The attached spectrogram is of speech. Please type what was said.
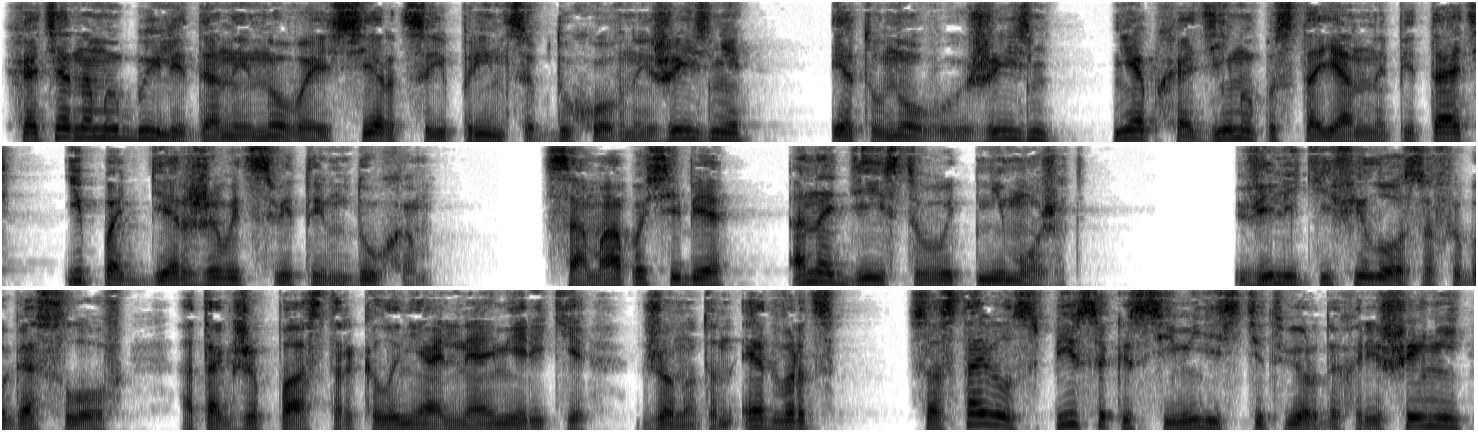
хотя нам и были даны новое сердце и принцип духовной жизни, эту новую жизнь необходимо постоянно питать и поддерживать Святым Духом. Сама по себе она действовать не может. Великий философ и богослов, а также пастор колониальной Америки Джонатан Эдвардс составил список из 70 твердых решений,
